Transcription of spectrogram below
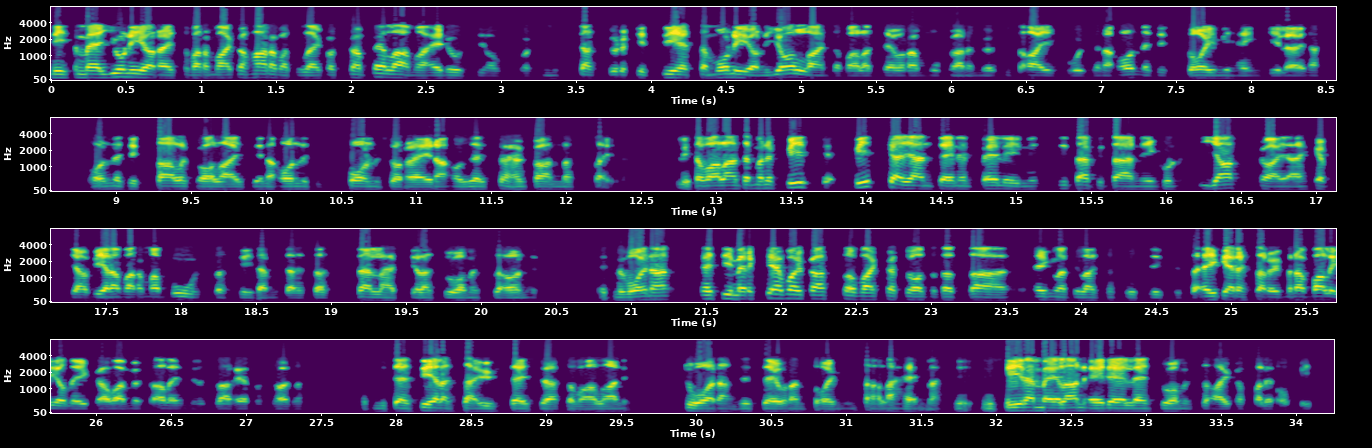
niistä meidän junioreista varmaan aika harva tulee koskaan pelaamaan edusjoukkueessa, mutta tässä pyrkii siihen, että moni on jollain tavalla seuran mukana myös sit aikuisena, on ne sitten toimihenkilöinä, on ne sitten talkoolaisina, on ne sitten sponsoreina, on ne sitten vähän kannattajina. Eli tavallaan tämmöinen pitkä, pitkäjänteinen peli, niin sitä pitää niin kuin jatkaa ja ehkä ja vielä varmaan boostaa siitä, mitä tässä tällä hetkellä Suomessa on. Et, et me voidaan, esimerkkejä voi katsoa vaikka tuolta tota, englantilaisesta futiksesta, eikä edes tarvitse mennä valioliikaa, vaan myös alemmilla sarjatasoilla, että miten siellä sitä yhteisöä tavallaan niin tuodaan se seuran toimintaa lähemmäs, niin, niin siinä meillä on edelleen Suomessa aika paljon opittu.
